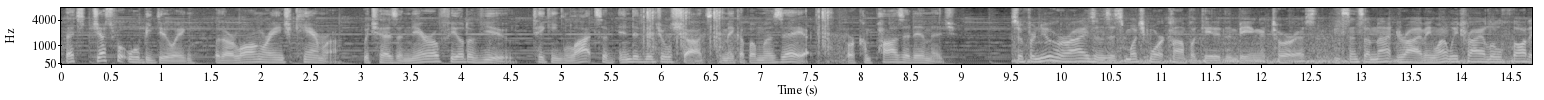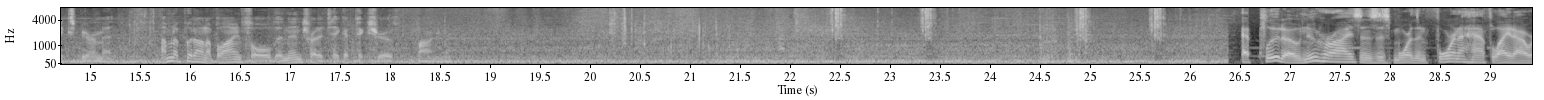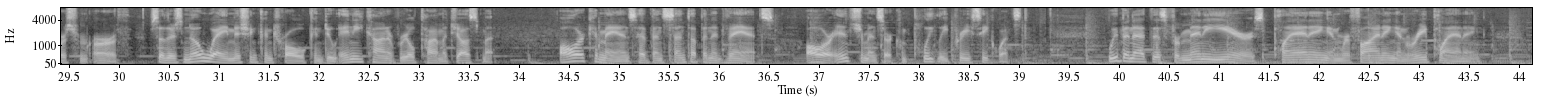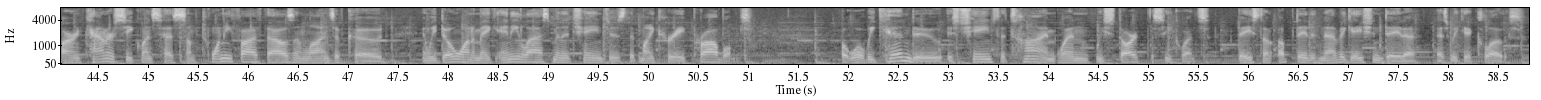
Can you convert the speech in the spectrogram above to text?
That's just what we'll be doing with our long-range camera, which has a narrow field of view, taking lots of individual shots to make up a mosaic, or composite image. So for New Horizons, it's much more complicated than being a tourist. And since I'm not driving, why don't we try a little thought experiment? I'm going to put on a blindfold and then try to take a picture of the monument. At Pluto, New Horizons is more than four and a half light hours from Earth, so there's no way Mission Control can do any kind of real-time adjustment. All our commands have been sent up in advance. All our instruments are completely pre-sequenced. We've been at this for many years, planning and refining and replanning. Our encounter sequence has some 25,000 lines of code, and we don't want to make any last-minute changes that might create problems. But what we can do is change the time when we start the sequence based on updated navigation data as we get close.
